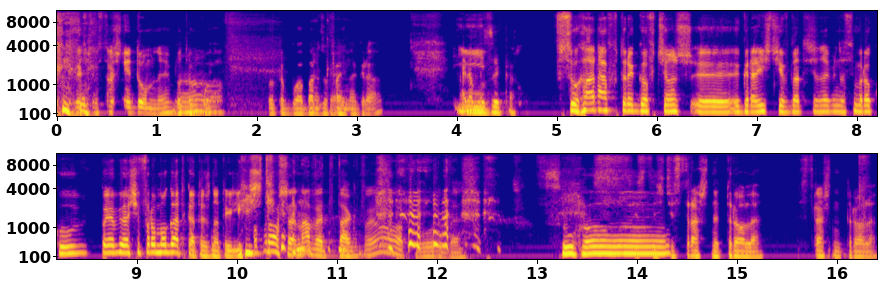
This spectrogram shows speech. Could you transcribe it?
z którego jestem strasznie dumny, bo to No. była, bo to była bardzo Okej. fajna gra. Ale I muzyka. w Suchara, w którego wciąż y, graliście w 2015 roku, pojawiła się Formogatka też na tej O liście. proszę, nawet tak. O kurde. Sucho. Jesteście straszne trole. Straszne trole.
